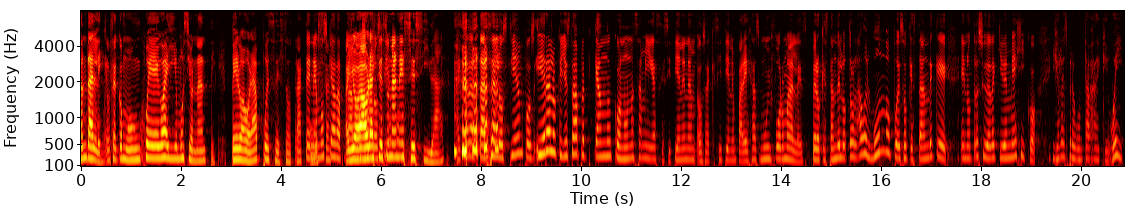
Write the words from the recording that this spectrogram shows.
Ándale, o sea, como un juego ahí emocionante. Pero ahora pues es otra cosa. Tenemos que adaptarnos ahora los sí es una necesidad. Hay que adaptarse a los tiempos. Y era lo que yo estaba platicando con unas amigas que sí tienen, o sea, que sí tienen parejas muy formales, pero que están del otro lado del mundo, pues, o que están de que en otra ciudad aquí de México. Y yo les preguntaba de que, güey,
